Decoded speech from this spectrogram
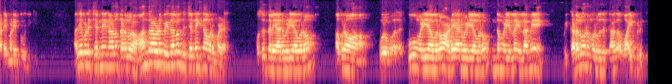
கடைமடை பகுதிக்கு. அதே போல சென்னைனாலும் கடலூர் ஆந்திராவோட பெய்தாலும் இது சென்னைக்கு தான் வரும் மழை. முசத்தலையார் வழியா வரும் அப்புறம் கூவம் வழியா வரும் அடையாறு வழியா வரும் இந்த மழையெல்லாம் எல்லாமே கடலோரம் வருவதற்காக வாய்ப்பு இருக்கு.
